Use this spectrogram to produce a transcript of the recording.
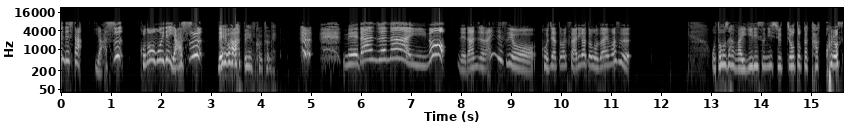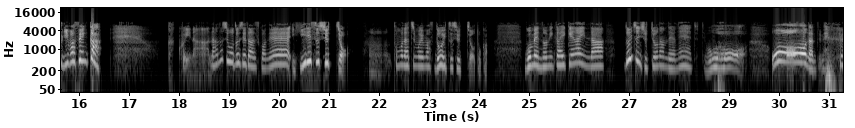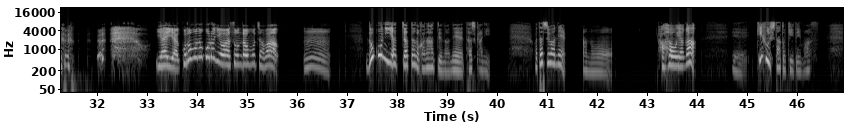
円でした。安この思い出安では、ということで 値段じゃないの値段じゃないんですよ。コジアトワークさんありがとうございます。お父さんがイギリスに出張とかかっこよすぎませんか？かっこいいなぁ。何の仕事してたんですかねイギリス出張。うん、友達もいます。ドイツ出張とか。ごめん、飲み会行けないんだ。ドイツに出張なんだよね。って言って、おーおーなんてね。いやいや、子供の頃には遊んだおもちゃは、うん、どこにやっちゃったのかなっていうのはね、確かに。私はね、あのー、母親が、えー、寄付したと聞いています。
